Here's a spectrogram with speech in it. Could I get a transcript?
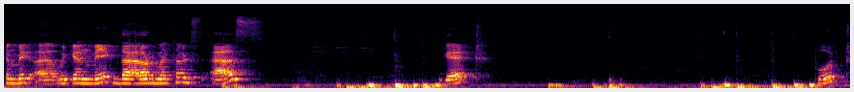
can make uh, we can make the allowed methods as get put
